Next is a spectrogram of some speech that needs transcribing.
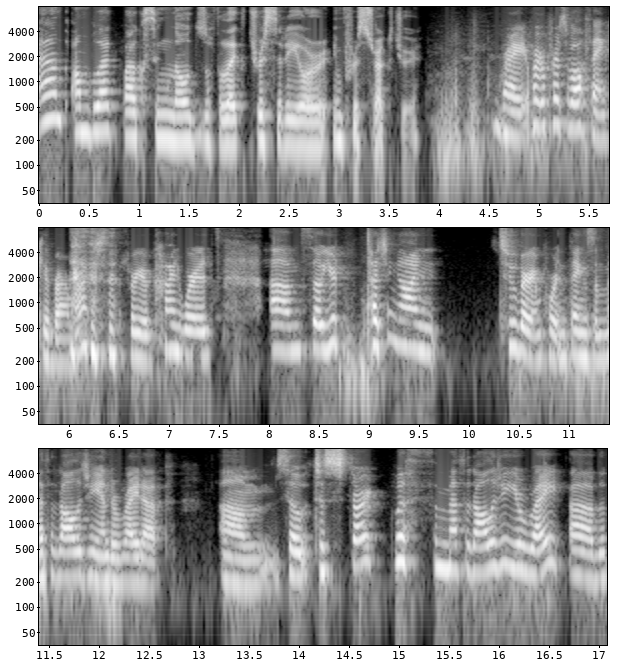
and unblackboxing nodes of electricity or infrastructure? Right. First of all, thank you very much for your kind words. Um, so, you're touching on two very important things the methodology and the write up. Um, so, to start with the methodology, you're right. Uh,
